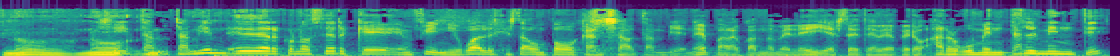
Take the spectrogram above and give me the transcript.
No, no. Sí, tam- también he de reconocer que, en fin, igual es que estaba un poco cansado también, ¿eh? Para cuando me leí este TV, pero argumentalmente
